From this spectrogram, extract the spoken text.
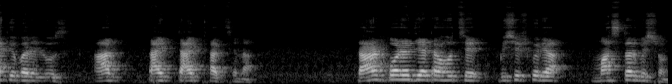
একেবারে লুজ আর টাইট টাইট থাকছে না। তারপরে যেটা হচ্ছে, বিশেষ করে মাস্টারবেশন।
